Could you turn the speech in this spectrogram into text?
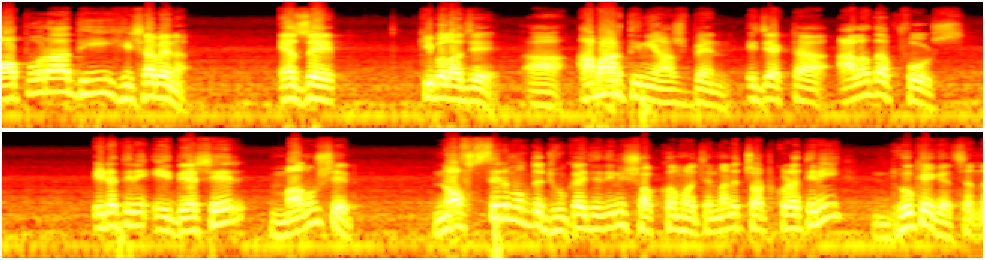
অপরাধী হিসাবে না। অ্যাজ এ, কী বলা যে আবার তিনি আসবেন। এই যে একটা আলাদা ফোর্স, এটা তিনি এই দেশের মানুষের নফসের মধ্যে ঢুকাইতে তিনি সক্ষম হয়েছেন। মানে চট করে তিনি ঢুকে গেছেন।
